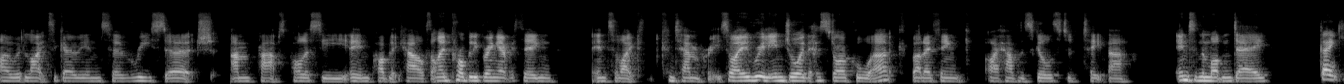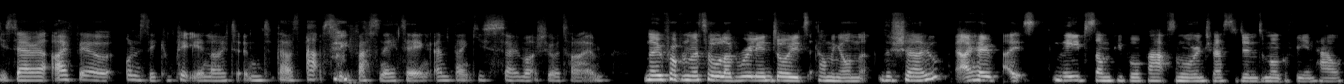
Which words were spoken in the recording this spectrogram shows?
I would like to go into research and perhaps policy in public health. And I'd probably bring everything into like contemporary. So I really enjoy the historical work, but I think I have the skills to take that into the modern day. Thank you, Sarah. I feel honestly completely enlightened. That was absolutely fascinating. And thank you so much for your time. No problem at all. I've really enjoyed coming on the show. I hope it's made some people perhaps more interested in demography and how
